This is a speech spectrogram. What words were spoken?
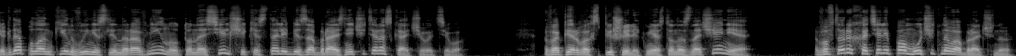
Когда паланкин вынесли на равнину, то носильщики стали безобразничать и раскачивать его. Во-первых, спешили к месту назначения, во-вторых, хотели помучить новобрачную.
